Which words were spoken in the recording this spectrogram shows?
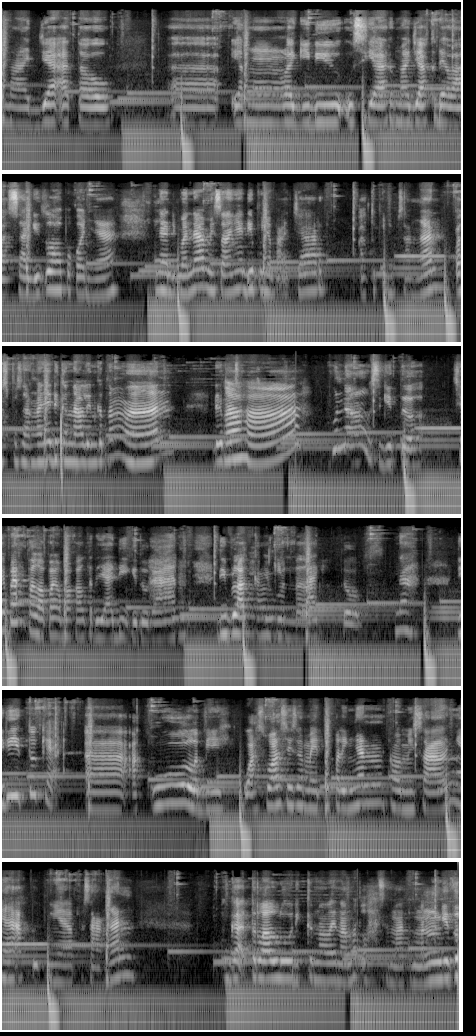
remaja atau eh, yang lagi di usia remaja ke dewasa gitu lah pokoknya nah di mana misalnya dia punya pacar atau punya pasangan pas pasangannya dikenalin ke teman dan Aha. who knows gitu siapa yang tahu apa yang bakal terjadi gitu kan di belakang Iya, kita gitu. Nah jadi itu kayak eh, aku lebih was-was sih sama itu. Palingan kalau misalnya aku punya pasangan nggak terlalu dikenalin amat lah sama temen gitu.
